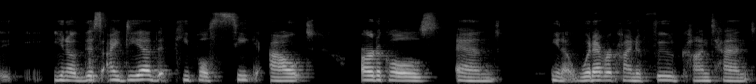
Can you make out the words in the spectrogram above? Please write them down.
you know this idea that people seek out articles and you know whatever kind of food content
